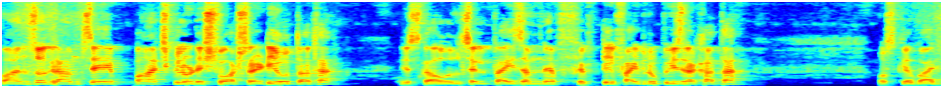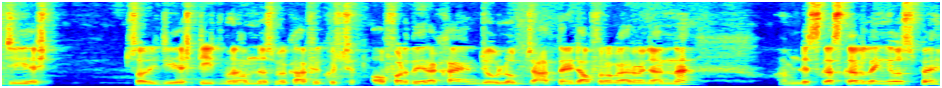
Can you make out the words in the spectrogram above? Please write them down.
500 ग्राम से पाँच किलो डिश वॉश रेडी होता था, जिसका होलसेल प्राइस हमने फिफ्टी फाइव रुपीज़ रखा था। उसके बाद G S sorry G S T में हमने उसमें काफ़ी कुछ ऑफ़र दे रखा है। जो लोग चाहते हैं ऑफ़र वगैरह में जानना, हम डिस्कस कर लेंगे उस पर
